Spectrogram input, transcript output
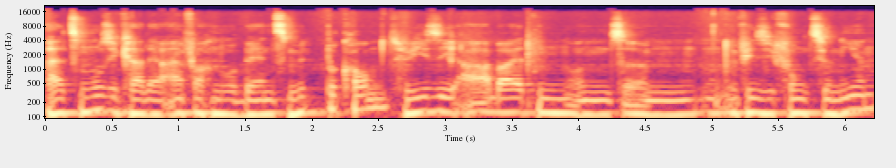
als Musiker, der einfach nur Bands mitbekommt, wie sie arbeiten und ähm, wie sie funktionieren.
